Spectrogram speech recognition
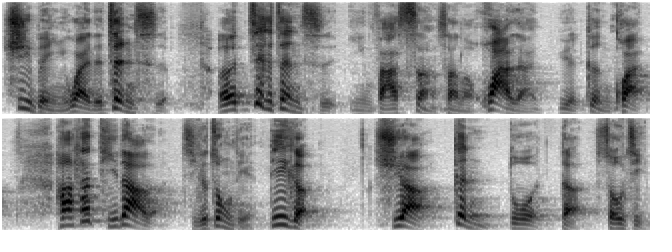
剧本以外的证词，而这个证词引发市场上的哗然，越更快。好，他提到了几个重点，第一个需要更多的收紧。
